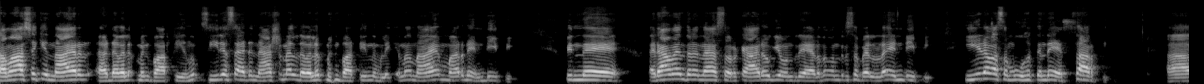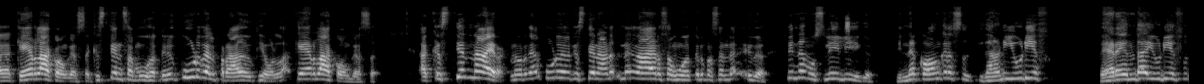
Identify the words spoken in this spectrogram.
തമാശയ്ക്ക് നായർ ഡെവലപ്മെന്റ് പാർട്ടി എന്നും സീരിയസ് ആയിട്ട് നാഷണൽ ഡെവലപ്മെന്റ് പാർട്ടി എന്നും വിളിക്കുന്ന നായന്മാരുടെ എൻ ഡി പി പിന്നെ രാമേന്ദ്രൻ ദാസ് അവർക്ക് ആരോഗ്യമന്ത്രിയായിരുന്നു മന്ത്രിസഭയിലുള്ള എൻ ഡി പി ഈഴവ സമൂഹത്തിന്റെ S R P Kerala Congress Christian സമൂഹത്തിന് കൂടുതൽ പ്രാതിനിധ്യമുള്ള കേരള കോൺഗ്രസ്. ക്രിസ്ത്യൻ നായർ എന്ന് പറഞ്ഞാൽ കൂടുതൽ ക്രിസ്ത്യൻ ആണ് പിന്നെ നായർ സമൂഹത്തിന് പ്രസിഡന്റ് ഇത് പിന്നെ മുസ്ലിം ലീഗ് പിന്നെ കോൺഗ്രസ് ഇതാണ് യു ഡി എഫ്. വേറെ എന്താ യു ഡി എഫ്?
